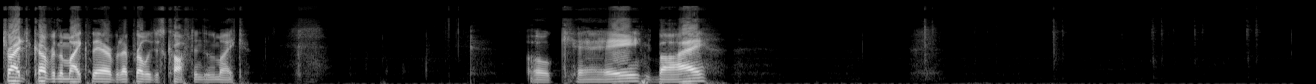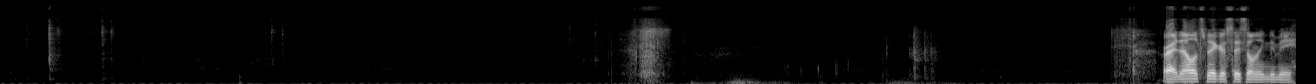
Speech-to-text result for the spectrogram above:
tried to cover the mic there, but I probably just coughed into the mic. Okay, bye. Alright, now let's make her say something to me.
